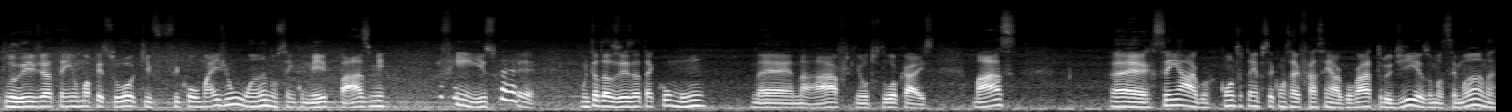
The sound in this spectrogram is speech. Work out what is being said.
Inclusive já tem uma pessoa que ficou mais de um ano sem comer, pasme. Enfim, isso é muitas das vezes até comum né, na África, em outros locais. Mas é, sem água. Quanto tempo você consegue ficar sem água? Quatro dias, uma semana?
